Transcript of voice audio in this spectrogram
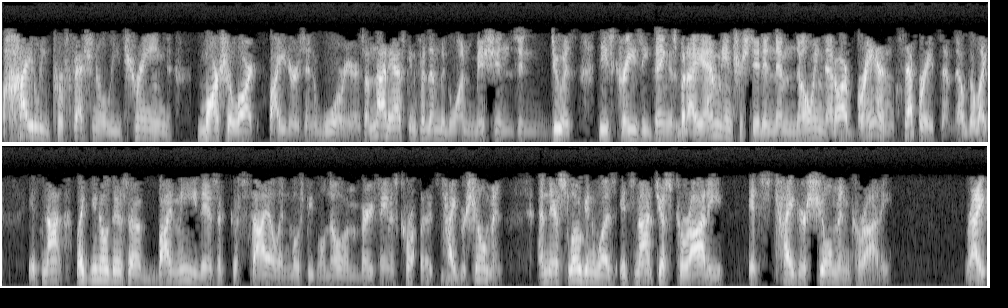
highly professionally trained martial art fighters and warriors. I'm not asking for them to go on missions and do these crazy things, but I am interested in them knowing that our brand separates them. They'll go like, it's not like you know. There's a by me. There's a, style, and most people know him. Very famous. Tiger Schulmann, and their slogan was, "It's not just karate. It's Tiger Schulmann karate." Right?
